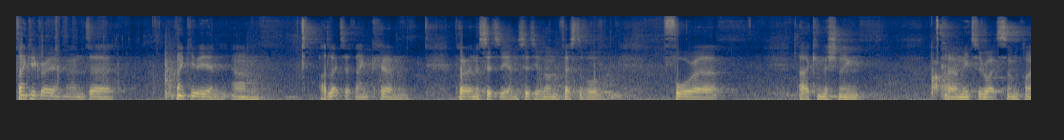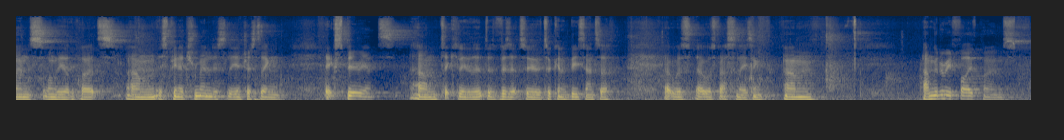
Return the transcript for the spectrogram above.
Thank you, Graham, and uh, thank you, Ian. Um, I'd like to thank um, Poet in the City and the City of London Festival for uh, uh, commissioning uh, me to write some poems along the other poets. Um, it's been a tremendously interesting experience, um, particularly the, the, visit to Twickenham Bee Centre. That was that was fascinating. Um, I'm going to read five poems,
